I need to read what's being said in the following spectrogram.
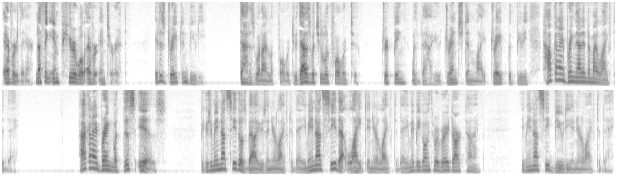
ever there, nothing impure will ever enter it. It is draped in beauty. That is what I look forward to. That is what you look forward to. Dripping with value, drenched in light, draped with beauty. How can I bring that into my life today? How can I bring what this is? Because you may not see those values in your life today. You may not see that light in your life today. You may be going through a very dark time. You may not see beauty in your life today.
